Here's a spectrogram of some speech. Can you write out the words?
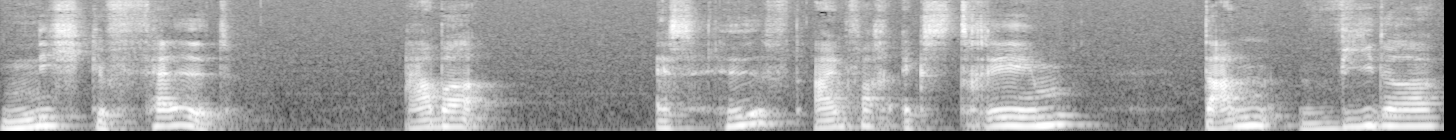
nicht gefällt, aber es hilft einfach extrem, dann wieder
